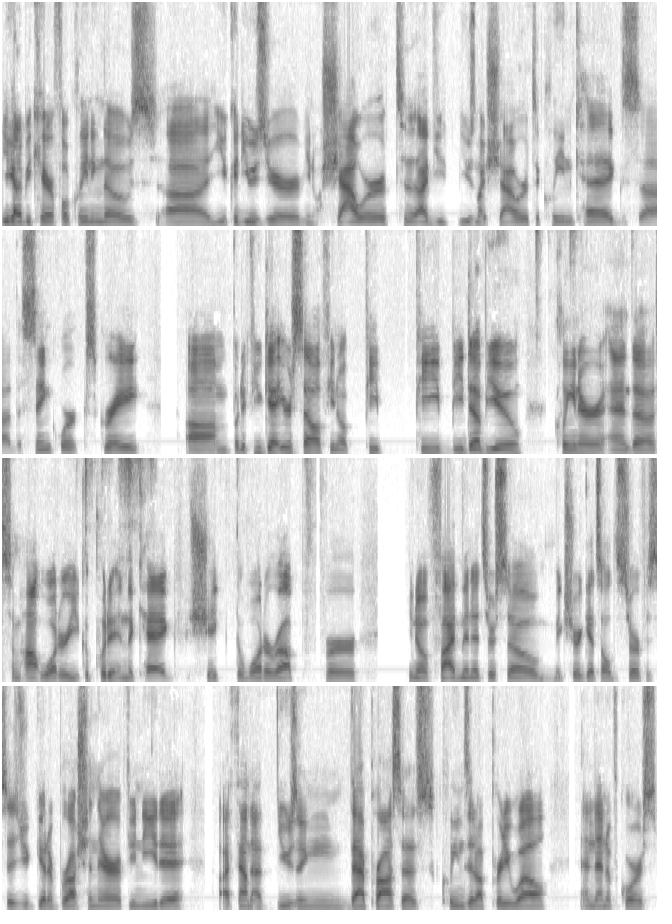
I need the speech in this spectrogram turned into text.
you got to be careful cleaning those. Uh, you could use your, you know, shower to. I've used my shower to clean kegs. Uh, the sink works great. Um, but if you get yourself, you know, P, PBW cleaner and uh, some hot water, you could put it in the keg, shake the water up for, you know, five minutes or so. Make sure it gets all the surfaces. You get a brush in there if you need it. I found that using that process cleans it up pretty well. And then, of course,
